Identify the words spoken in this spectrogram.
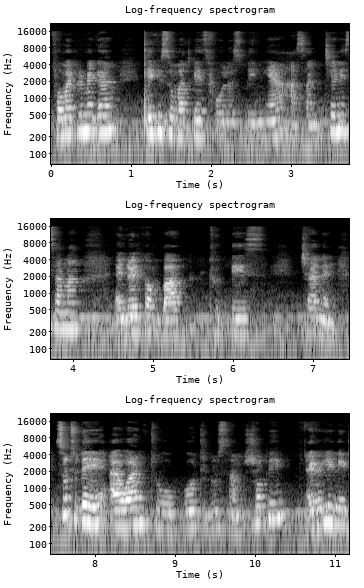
For my premier gang, thank you so much guys for always being here. Asanteni sana and welcome back to this channel. So today i want to go to do some shopping. I really need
